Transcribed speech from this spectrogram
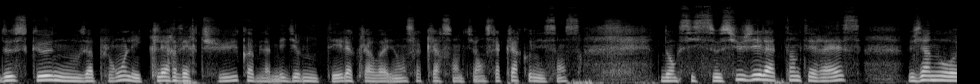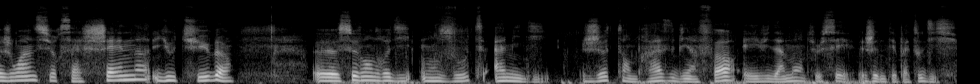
de ce que nous appelons les claires vertus comme la médiumnité, la clairvoyance, la clairsentience, la clairconnaissance. Donc si ce sujet-là t'intéresse, viens nous rejoindre sur sa chaîne YouTube euh, ce vendredi 11 août à midi. Je t'embrasse bien fort et évidemment, tu le sais, je ne t'ai pas tout dit.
